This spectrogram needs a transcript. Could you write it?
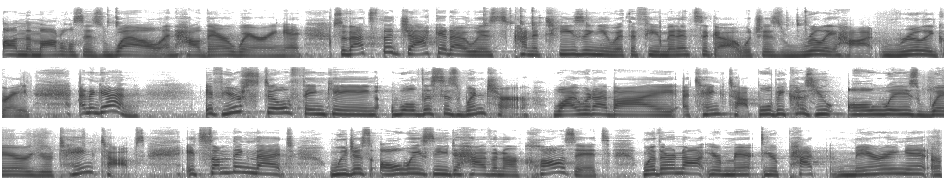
on the models as well and how they're wearing it. So that's the jacket I was kind of teasing you with a few minutes ago, which is really hot, really great. And again, if you're still thinking, well, this is winter, why would I buy a tank top? Well, because you always wear your tank tops. It's something that we just always need to have in our closet, whether or not you're, you're marrying it or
